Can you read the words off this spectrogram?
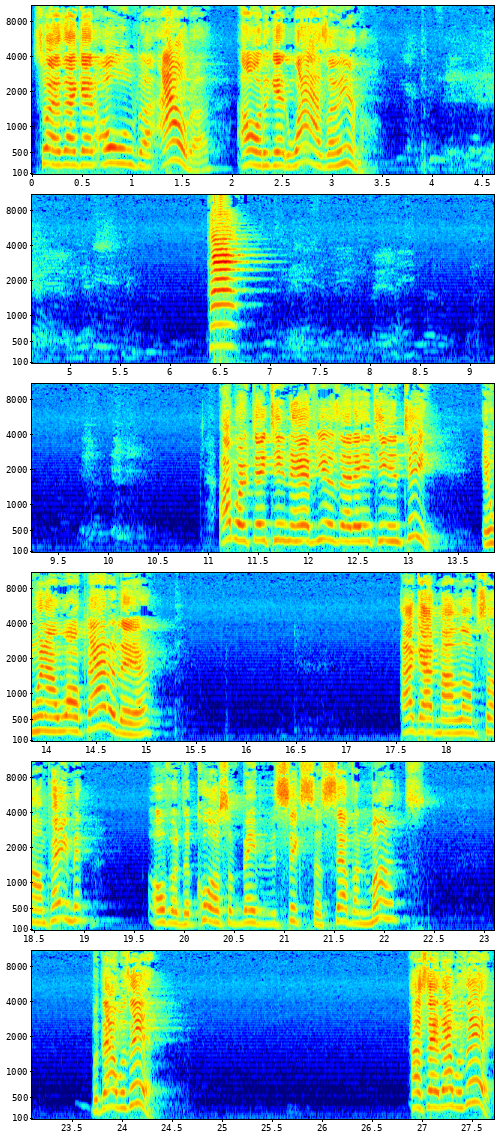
So as I get older outer, I ought to get wiser inner. Huh? I worked 18 and a half years at AT&T. And when I walked out of there, I got my lump sum payment over the course of maybe six or seven months. But that was it. I said that was it.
